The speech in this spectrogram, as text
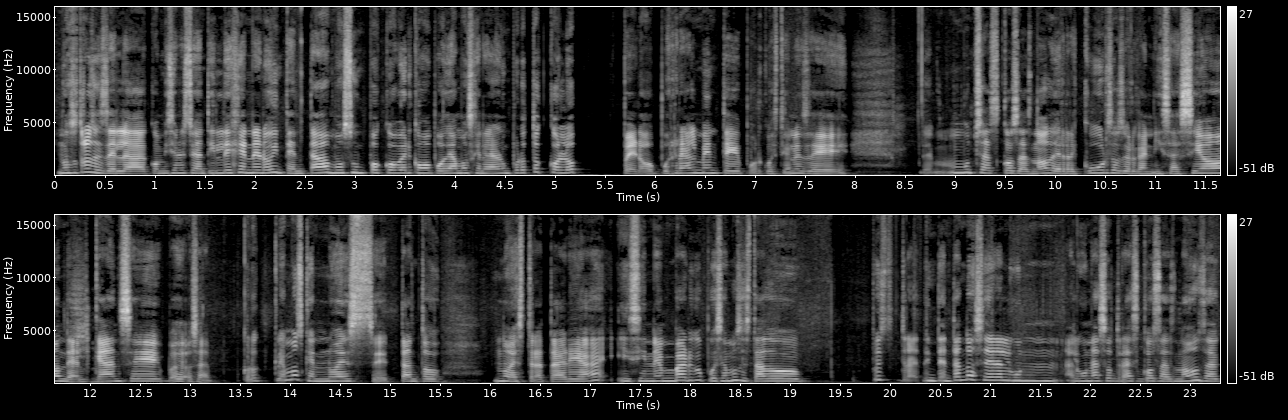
Nosotros desde la Comisión Estudiantil de Género intentábamos un poco ver cómo podíamos generar un protocolo pero pues realmente por cuestiones de, de, muchas cosas, ¿no? De recursos, de organización, de alcance, sí. o sea, creo, creemos que no es eh, tanto nuestra tarea y sin embargo, pues hemos estado pues intentando hacer algún, algunas otras cosas, ¿no? O sea,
